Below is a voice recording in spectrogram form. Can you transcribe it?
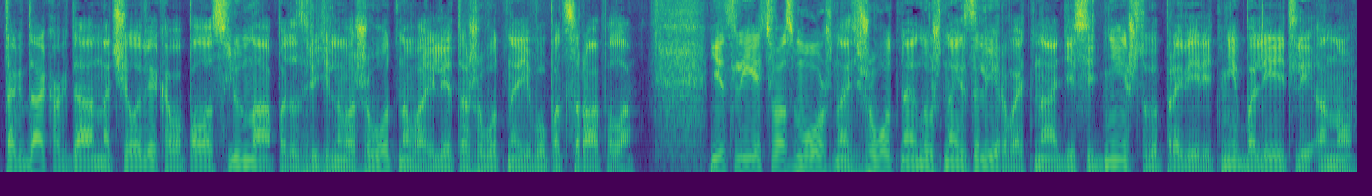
тогда, когда на человека попала слюна подозрительного животного или это животное его поцарапало. Если есть возможность, животное нужно изолировать на 10 дней, чтобы проверить, не болеет ли оно.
